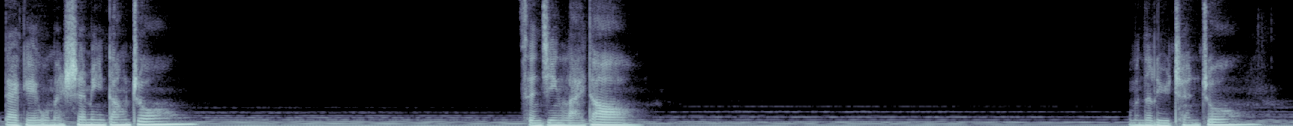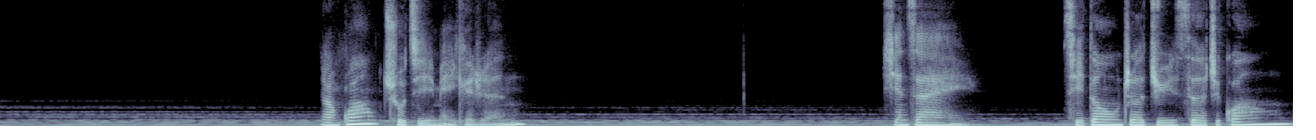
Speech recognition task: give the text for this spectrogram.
带给我们生命当中曾经来到我们的旅程中，让光触及每一个人。现在启动这橘色之光，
